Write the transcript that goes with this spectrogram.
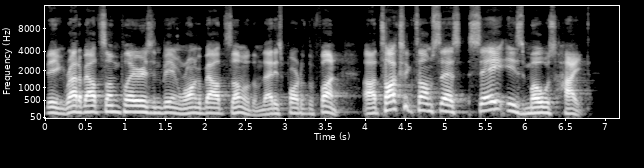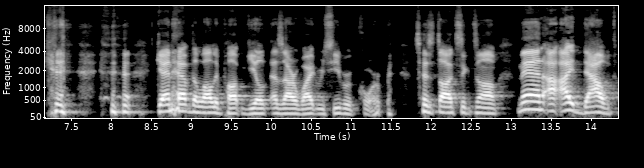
being right about some players and being wrong about some of them. That is part of the fun. Uh, Toxic Tom says, "Say is Mo's height. Can't have the lollipop guild as our wide receiver corp." Says Toxic Tom. Man, I, I doubt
